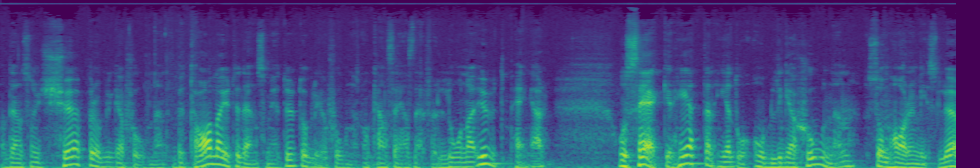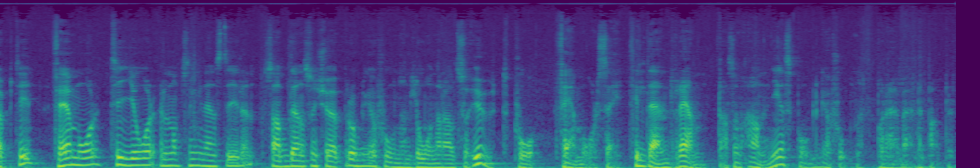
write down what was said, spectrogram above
Och den som köper obligationen betalar ju till den som gett ut obligationen och kan sägas därför låna ut pengar. Och säkerheten är då obligationen som har en viss löptid, fem år, tio år eller något i den stilen. Så att den som köper obligationen lånar alltså ut på fem år, säg, till den ränta som anges på obligationen på det här värdepappret.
